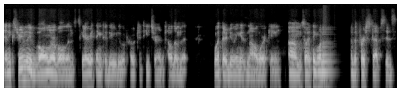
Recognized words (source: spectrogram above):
an extremely vulnerable and scary thing to do to approach a teacher and tell them that what they're doing is not working. Um, so i think one of the first steps is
